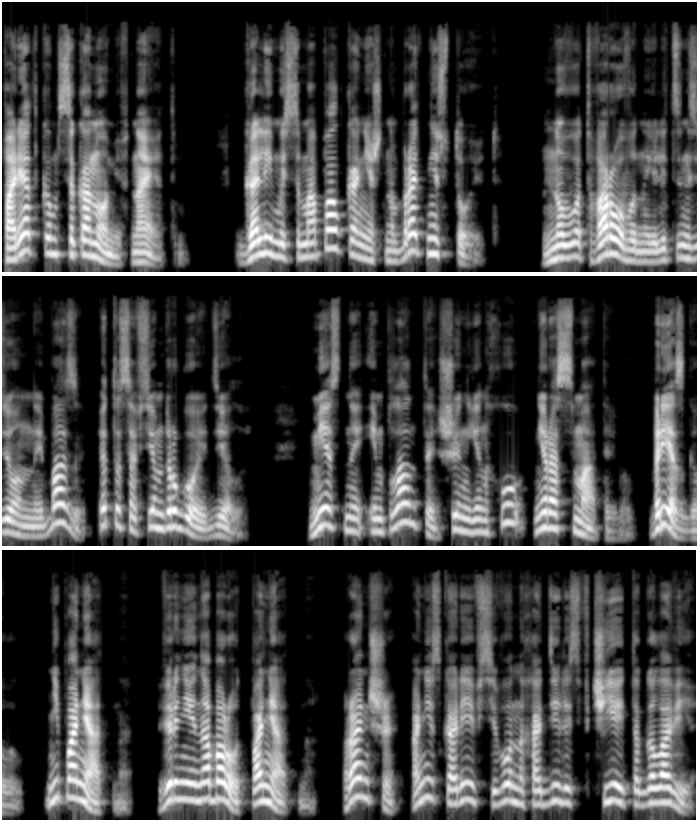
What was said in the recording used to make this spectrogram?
порядком сэкономив на этом. Галимый самопал, конечно, брать не стоит. Но вот ворованные лицензионные базы – это совсем другое дело. Местные импланты Шин Янху не рассматривал, брезговал. Непонятно. Вернее, наоборот, понятно. Раньше они, скорее всего, находились в чьей-то голове,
